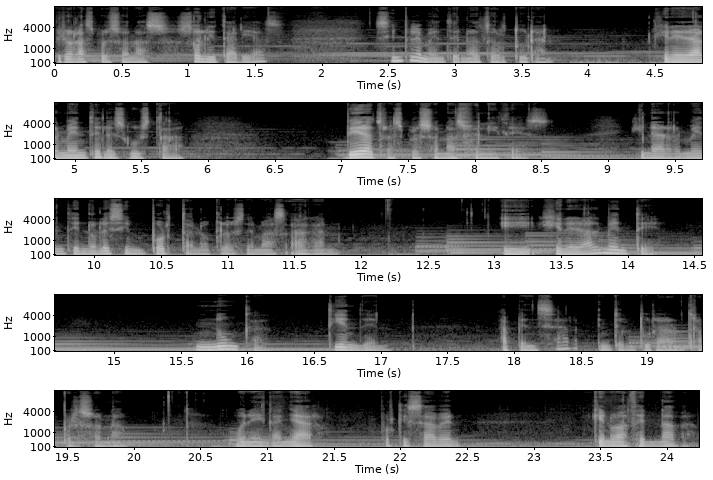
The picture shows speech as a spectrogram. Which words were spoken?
Pero las personas solitarias simplemente no torturan. Generalmente les gusta ver a otras personas felices generalmente no les importa lo que los demás hagan. Y generalmente nunca tienden a pensar en torturar a otra persona o en engañar, porque saben que no hacen nada,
